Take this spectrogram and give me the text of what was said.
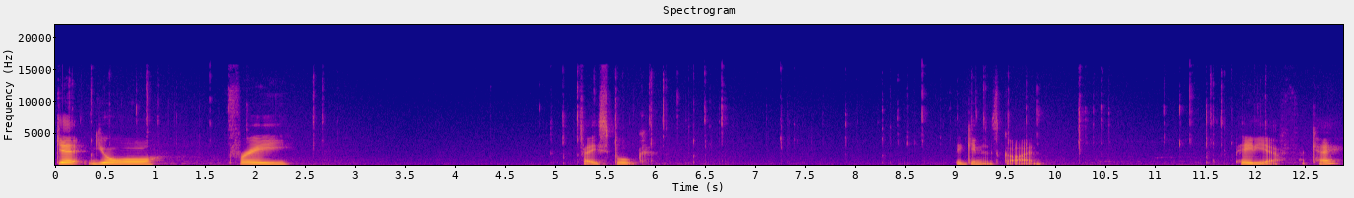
get your free Facebook beginner's guide PDF okay?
